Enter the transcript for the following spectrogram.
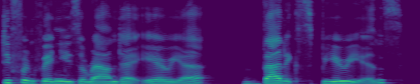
different venues around our area, that experience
